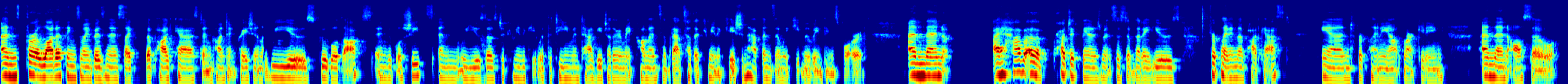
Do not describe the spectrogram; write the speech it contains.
And for a lot of things in my business, like the podcast and content creation, we use Google Docs and Google Sheets, and we use those to communicate with the team and tag each other and make comments. And that's how the communication happens, and we keep moving things forward. And then I have a project management system that I use for planning the podcast and for planning out marketing. And then also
